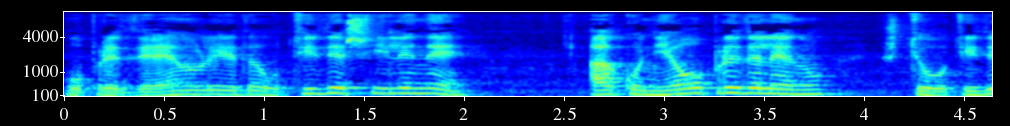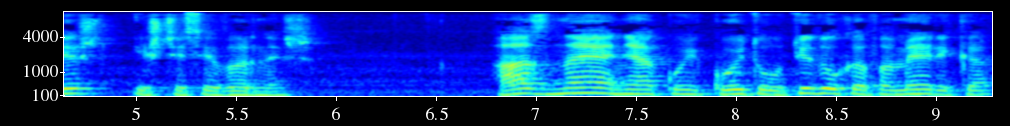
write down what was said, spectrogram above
определено ли е да отидеш или не. Ако не е определено, ще отидеш и ще се върнеш. Аз зная някои, които отидоха в Америка,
